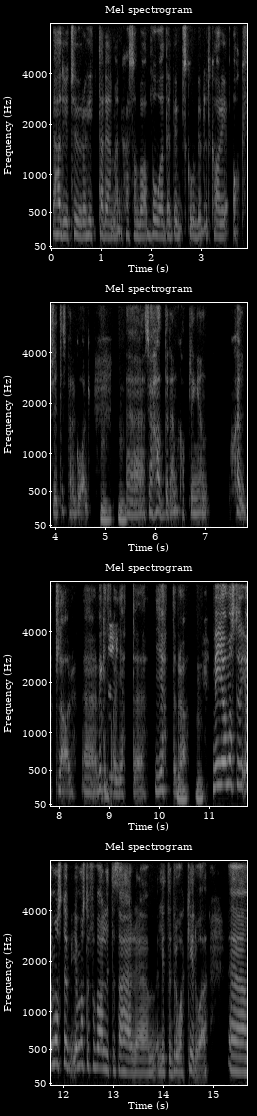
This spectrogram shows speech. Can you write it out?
jag hade ju tur att hitta den människa som var både skolbibliotekarie och fritidspedagog. Mm, mm. Eh, så jag hade den kopplingen självklar, eh, vilket var mm. jätte, jättebra. Mm, mm. Men jag måste, jag, måste, jag måste få vara lite så här, eh, lite bråkig då. Eh,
